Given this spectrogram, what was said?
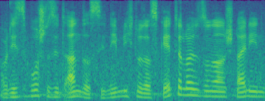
Aber diese Burschen sind anders. Sie nehmen nicht nur das Geld der Leute, sondern schneiden ihnen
